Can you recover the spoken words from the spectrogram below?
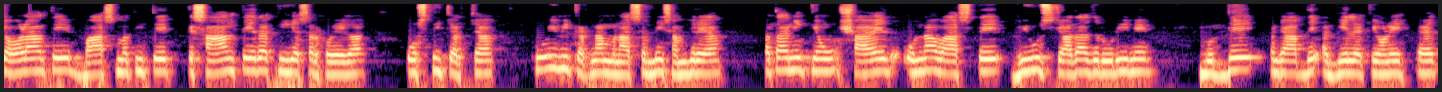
ਚੌਲਾਂ ਤੇ, ਬਾਸਮਤੀ ਤੇ, ਕਿਸਾਨ ਤੇ ਇਹਦਾ ਕੀ ਅਸਰ ਹੋਏਗਾ ਉਸ ਦੀ ਚਰਚਾ ਕੋਈ ਵੀ ਕਰਨਾ ਮੁਨਾਸਬ ਨਹੀਂ ਸਮਝ ਰਿਹਾ। ਪਤਾ ਨਹੀਂ ਕਿਉਂ ਸ਼ਾਇਦ ਉਹਨਾਂ ਵਾਸਤੇ ਵਿਊਜ਼ ਜ਼ਿਆਦਾ ਜ਼ਰੂਰੀ ਨੇ, ਮੁੱਦੇ ਪੰਜਾਬ ਦੇ ਅੱਗੇ ਲੈ ਕੇ ਆਉਣੇ ਸ਼ਾਇਦ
